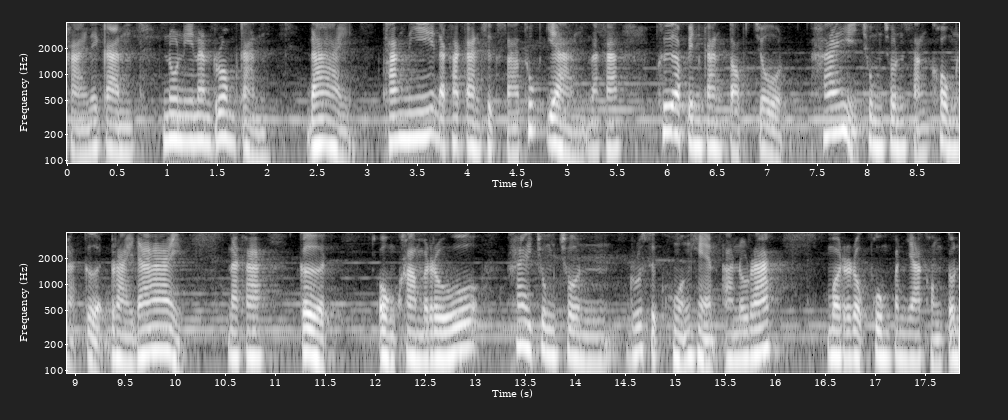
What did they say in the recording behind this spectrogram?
ขายในการโน่นนี่นั่นร่วมกันได้ ทั้งนี้นะคะการศึกษาทุกอย่างนะคะ เพื่อเป็นการตอบโจทย์ให้ชุมชนสังคมนะเกิดรายได้นะคะ เกิดองค์ความรู้ ให้ชุมชนรู้สึกหวงแหนอนุรักษ์มรดกภูมิปัญญาของตน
